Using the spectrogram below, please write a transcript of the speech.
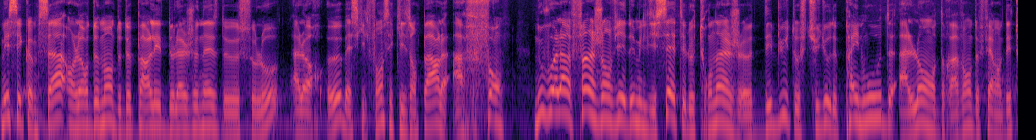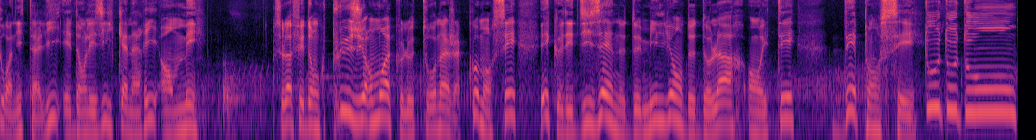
Mais c'est comme ça, on leur demande de parler de la jeunesse de Solo. Alors eux, ben, ce qu'ils font, c'est qu'ils en parlent à fond. Nous voilà fin janvier 2017 et le tournage euh, débute au studio de Pinewood à Londres avant de faire un détour en Italie et dans les îles Canaries en mai. Cela fait donc plusieurs mois que le tournage a commencé et que des dizaines de millions de dollars ont été dépensés. Tout, tout, tout.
